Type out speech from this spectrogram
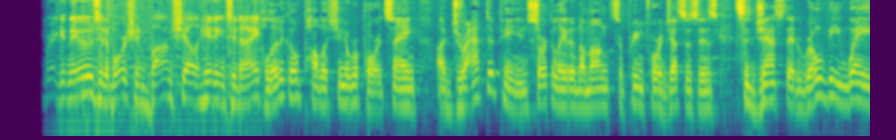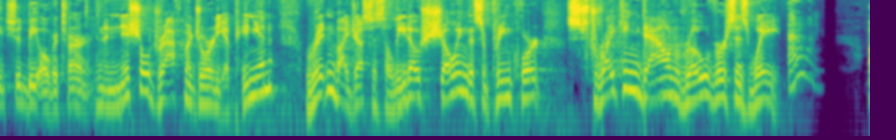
Breaking news, an abortion bombshell hitting tonight. Politico publishing a report saying a draft opinion circulated among Supreme Court justices suggests that Roe v. Wade should be overturned. An initial draft majority opinion written by Justice Alito showing the Supreme Court striking down Roe versus Wade.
